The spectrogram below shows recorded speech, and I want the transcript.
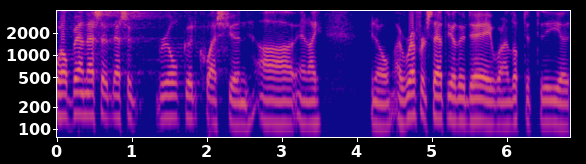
Well, Ben, that's a that's a real good question, uh, and I you know, I referenced that the other day when I looked at the, uh,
